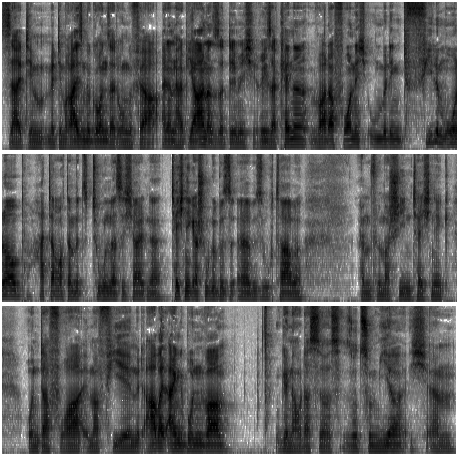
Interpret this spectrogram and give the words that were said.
seit dem, mit dem Reisen begonnen, seit ungefähr eineinhalb Jahren, also seitdem ich Resa kenne, war davor nicht unbedingt viel im Urlaub, hatte auch damit zu tun, dass ich halt eine Technikerschule bes äh, besucht habe ähm, für Maschinentechnik und davor immer viel mit Arbeit eingebunden war. Genau das ist so zu mir. Ich ähm,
